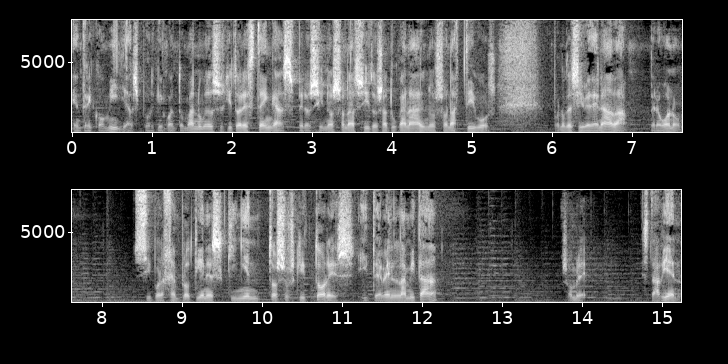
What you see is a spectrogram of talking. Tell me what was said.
entre comillas, porque cuanto más número de suscriptores tengas, pero si no son asidos a tu canal, no son activos, pues no te sirve de nada. Pero bueno, si por ejemplo tienes 500 suscriptores y te ven la mitad, pues hombre, está bien.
